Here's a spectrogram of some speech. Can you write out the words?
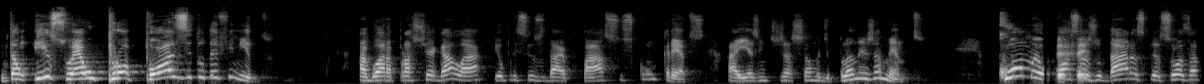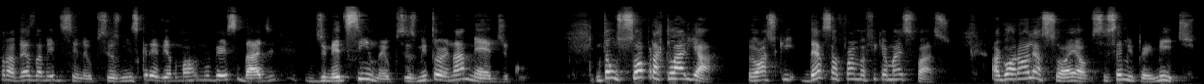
Então, isso é o propósito definido. Agora, para chegar lá, eu preciso dar passos concretos. Aí a gente já chama de planejamento. Como eu posso Perfeito. ajudar as pessoas através da medicina? Eu preciso me inscrever numa universidade de medicina, eu preciso me tornar médico. Então, só para clarear, eu acho que dessa forma fica mais fácil. Agora, olha só, El, se você me permite,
